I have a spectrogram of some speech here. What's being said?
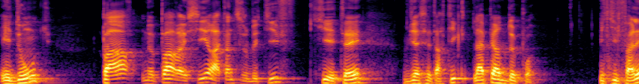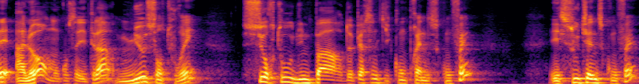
Et donc, par ne pas réussir à atteindre ses objectifs qui étaient, via cet article, la perte de poids. Et qu'il fallait alors, mon conseil était là, mieux s'entourer, surtout d'une part de personnes qui comprennent ce qu'on fait et soutiennent ce qu'on fait,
